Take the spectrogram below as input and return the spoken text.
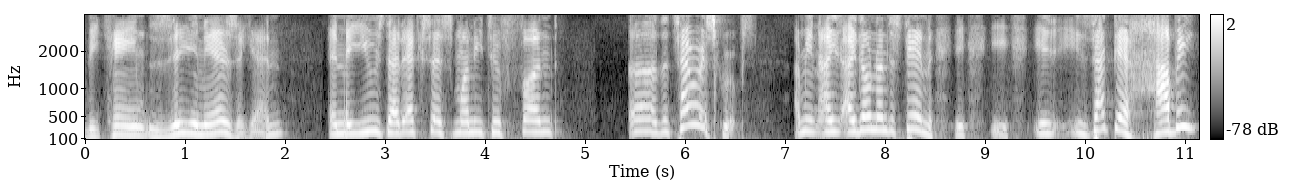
became zillionaires again, and they used that excess money to fund uh, the terrorist groups. I mean, I, I don't understand. Is that their hobby?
